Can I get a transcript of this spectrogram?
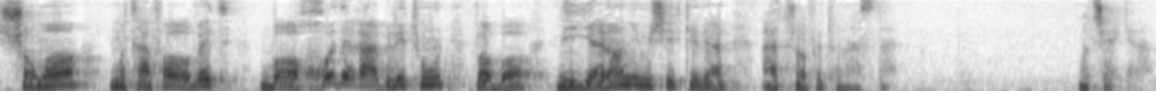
شما متفاوت با خود قبلیتون و با دیگرانی میشید که در اطرافتون هستن. متشکرم.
